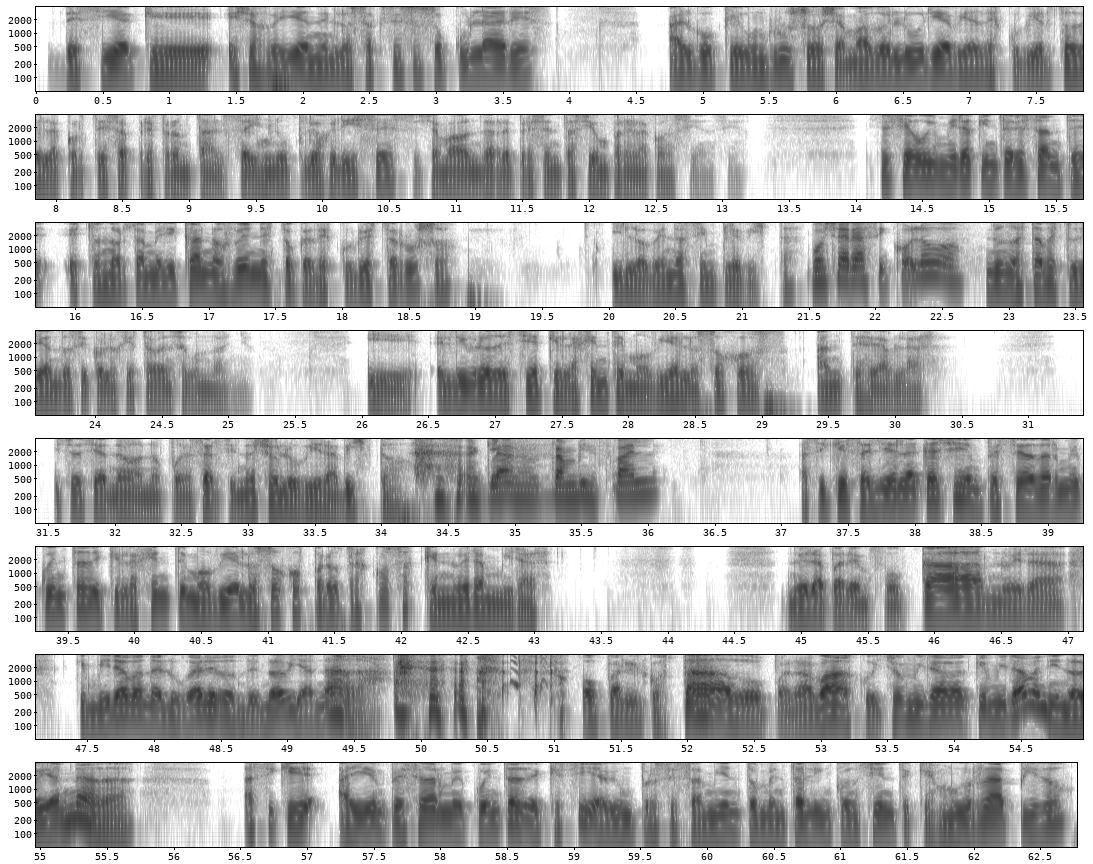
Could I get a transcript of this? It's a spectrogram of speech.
decía que ellos veían en los accesos oculares algo que un ruso llamado Luria había descubierto de la corteza prefrontal. Seis núcleos grises se llamaban de representación para la conciencia. Decía, uy, mira qué interesante, estos norteamericanos ven esto que descubrió este ruso y lo ven a simple vista. ¿Vos ya eras psicólogo? No, no, estaba estudiando psicología, estaba en segundo año. Y el libro decía que la gente movía los ojos antes de hablar. Y yo decía, no, no puede ser, si no yo lo hubiera visto. claro, tan visual. Así que salí a la calle y empecé a darme cuenta de que la gente movía los ojos para otras cosas que no eran mirar. No era para enfocar, no era que miraban a lugares donde no había nada. o para el costado, o para abajo. Y yo miraba que miraban y no había nada. Así que ahí empecé a darme cuenta de que sí, había un procesamiento mental inconsciente que es muy rápido,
